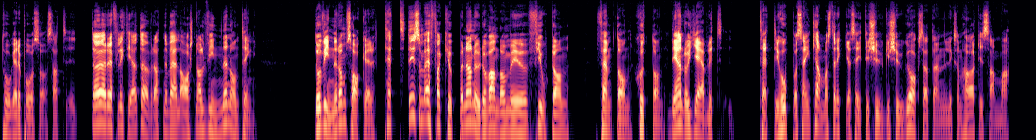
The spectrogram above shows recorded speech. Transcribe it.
tågade på så. Så att det har jag reflekterat över att när väl Arsenal vinner någonting, då vinner de saker tätt. Det är som FA-cuperna nu, då vann de ju 14, 15, 17. Det är ändå jävligt tätt ihop och sen kan man sträcka sig till 2020 också, att den liksom hör till samma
